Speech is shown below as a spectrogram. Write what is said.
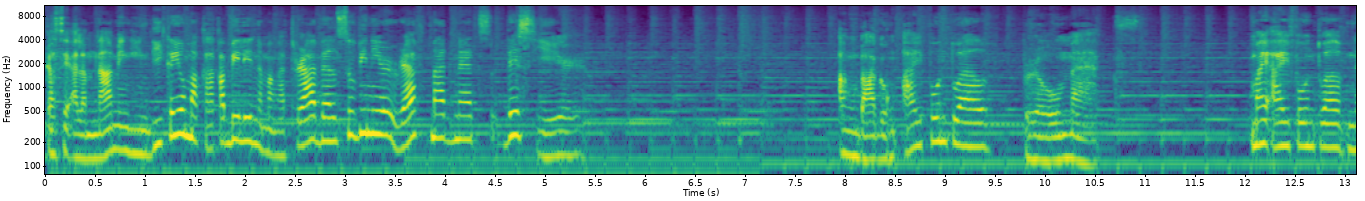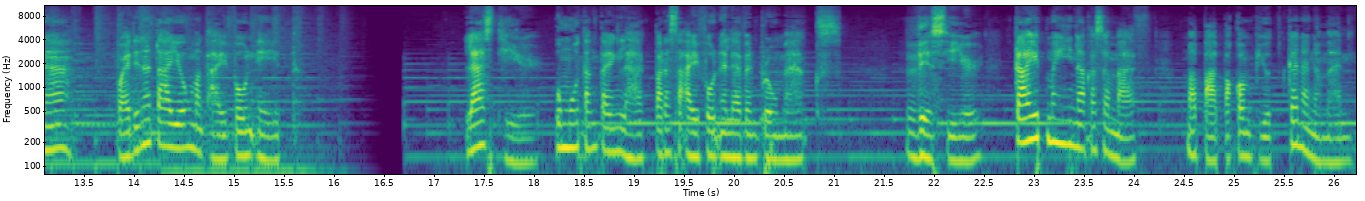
Kasi alam naming hindi kayo makakabili ng mga travel souvenir ref magnets this year. Ang bagong iPhone 12 Pro Max. May iPhone 12 na. Pwede na tayong mag-iPhone 8. Last year, umutang tayong lahat para sa iPhone 11 Pro Max. This year, kahit mahina ka sa math, mapapakompute ka na naman.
